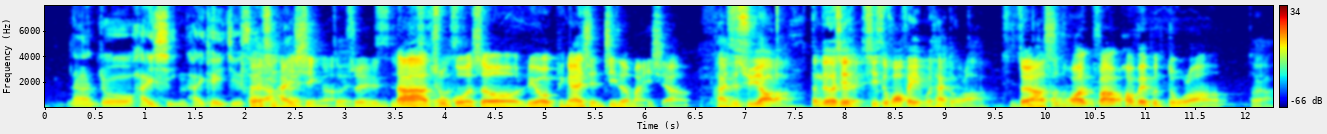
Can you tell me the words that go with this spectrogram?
那就还行，还可以接受。还行还行啊，对，所以大家出国的时候旅游平安险记得买一下。还是需要啦，那个而且其实花费也不会太多啦。对啊，是花花花费不多啦。对啊。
